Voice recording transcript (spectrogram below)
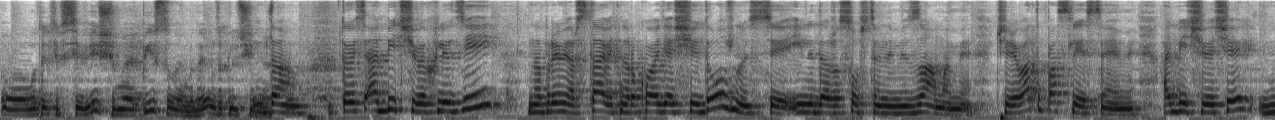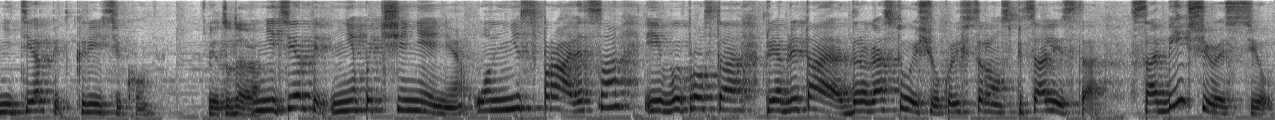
э, вот эти все вещи мы описываем и даем заключение. Да. Что... То есть обидчивых людей, например, ставить на руководящие должности или даже собственными замами, чревато последствиями. Обидчивый человек не терпит критику. Это да. Не терпит неподчинения. Он не справится, и вы просто, приобретая дорогостоящего квалифицированного специалиста, с обидчивостью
